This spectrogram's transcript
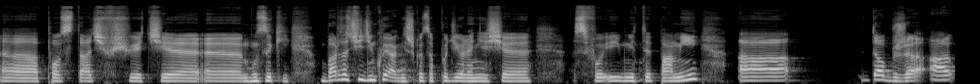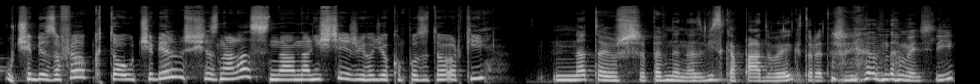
e, postać w świecie e, muzyki. Bardzo Ci dziękuję Agnieszko za podzielenie się swoimi typami. Dobrze, a u ciebie Zofio, kto u ciebie się znalazł na, na liście, jeżeli chodzi o kompozytorki? No to już pewne nazwiska padły, które też miałam na myśli.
